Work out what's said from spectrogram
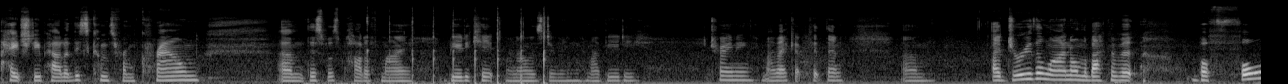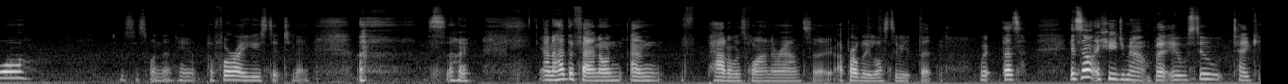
HD powder. This comes from Crown. Um, this was part of my beauty kit when I was doing my beauty training, my makeup kit then. Um, I drew the line on the back of it before, there's this one down here, before I used it today. so and I had the fan on and powder was flying around so I probably lost a bit but that's it's not a huge amount but it will still take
